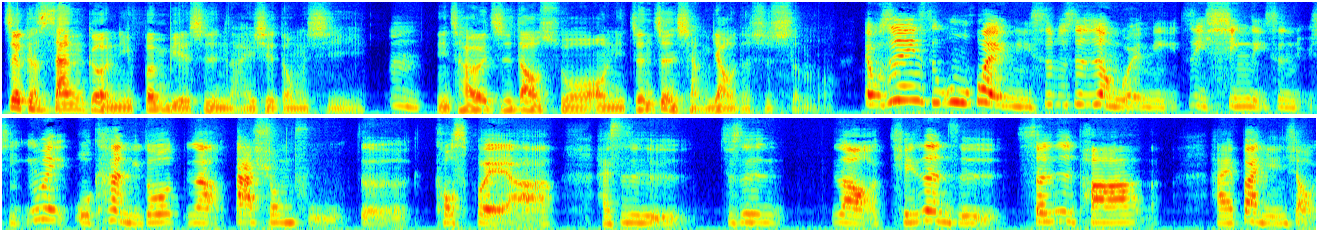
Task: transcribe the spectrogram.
这个三个你分别是哪一些东西？嗯，你才会知道说哦，你真正想要的是什么？哎、欸，我是一直误会你，是不是认为你自己心里是女性？因为我看你都知道大胸脯的 cosplay 啊，还是就是知道前阵子生日趴还扮演小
